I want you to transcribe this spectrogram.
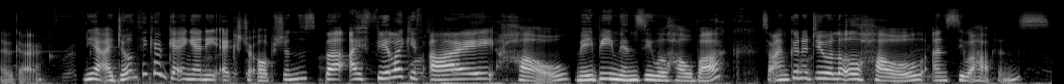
There we go. Yeah, I don't think I'm getting any extra options, but I feel like if I howl, maybe Minzy will howl back. So I'm going to do a little howl and see what happens.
